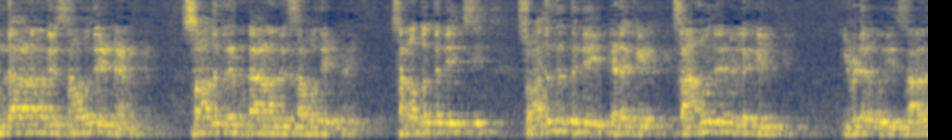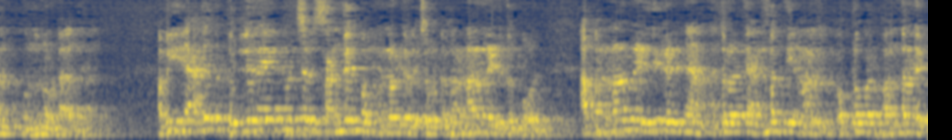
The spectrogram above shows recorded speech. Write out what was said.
ഉണ്ടാകണമെങ്കിൽ സാഹോദര്യം വേണം. സ്വാതന്ത്ര്യം ഉണ്ടാകണമെങ്കിൽ സാഹോദര്യം വേണം. സമത്വത്തിന്റെയും സ്വാതന്ത്ര്യത്തിന്റെയും ഇടയ്ക്ക് സാഹോദര്യമില്ലെങ്കിൽ ഇവിടെ ഒരു സാധനം ഒന്നും ഉണ്ടാകുന്നില്ല. അപ്പൊ ഈ രാജ്യത്ത് തുല്യതയെ കുറിച്ച് ഒരു സങ്കല്പം മുന്നോട്ട് വെച്ചുകൊണ്ട് ഭരണഘടന എഴുതുമ്പോൾ ആ ഭരണഘടന എഴുതി കഴിഞ്ഞാൽ ആയിരത്തി തൊള്ളായിരത്തി അൻപത്തി ആറിൽ ഒക്ടോബർ പന്ത്രണ്ടിൽ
